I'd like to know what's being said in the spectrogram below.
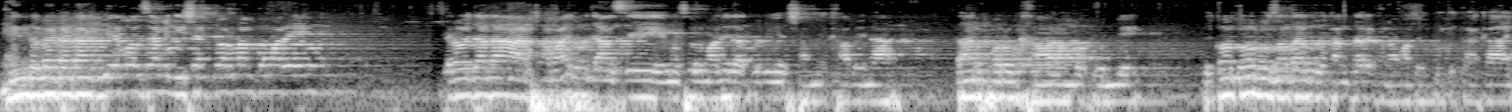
হিন্দু বেটা ডাক দিয়ে বলছে, আমি নিষেধ করলাম সবাই রোজা আছে, মুসলমানেরা দুনিয়ার সামনে খাবে না। তারপরও খাওয়া আরম্ভ করলে। কত রোজাদার দোকানদার এখন আমাদের দিকে তাকায়।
